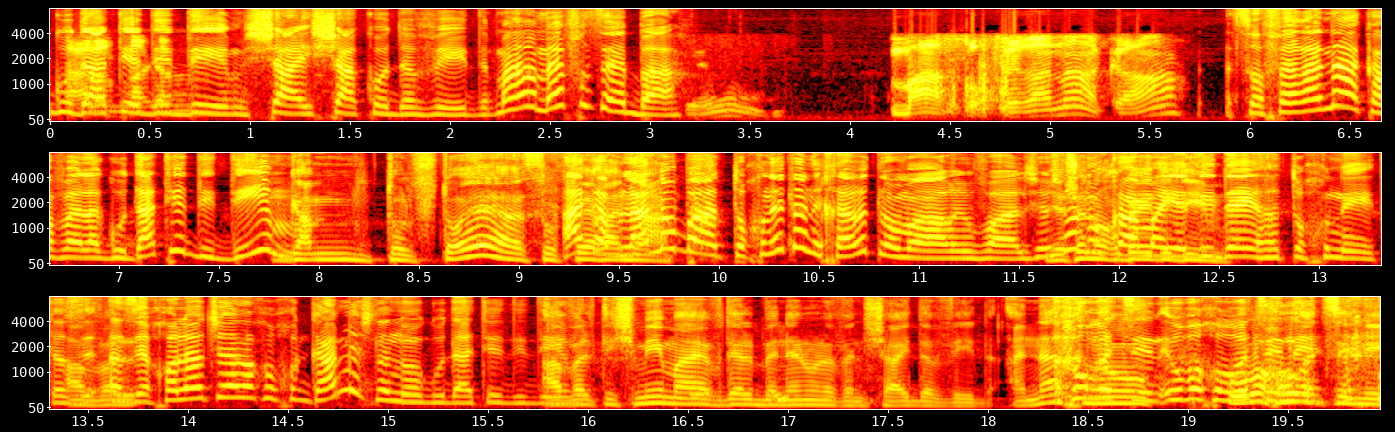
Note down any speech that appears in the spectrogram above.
אגודת ידידים, שי, שקו, דוד? מה, מאיפה זה בא? כן. מה, סופר ענק, אה? סופר ענק, אבל אגודת ידידים. גם טולסטוי היה סופר אגב, ענק. אגב, לנו בתוכנית, אני חייבת לומר, יובל, שיש לנו, לנו כמה ידידים. ידידי התוכנית, אז, אבל... אז יכול להיות שאנחנו, גם יש לנו אגודת ידידים. אבל תשמעי מה ההבדל בינינו לבין שי דוד. אנחנו... הוא, רציני, הוא בחור רציני. הוא בחור רציני.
